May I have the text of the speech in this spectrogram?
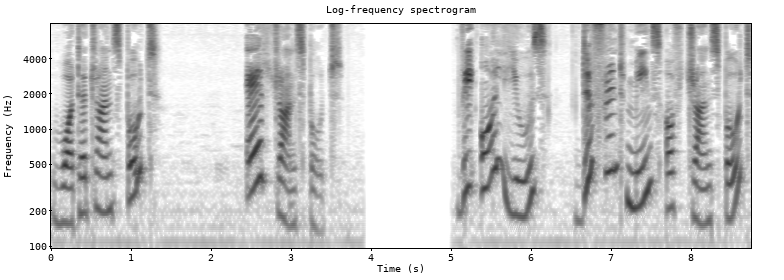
water transport, air transport. We all use different means of transport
